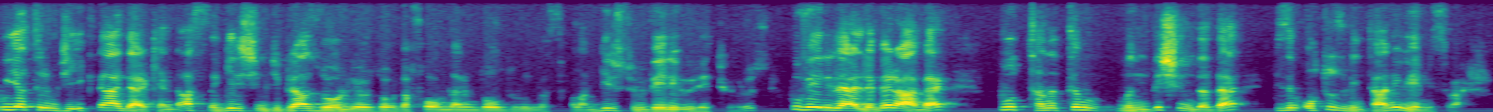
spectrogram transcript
Bu yatırımcıyı ikna ederken de aslında girişimci biraz zorluyoruz orada formların doldurulması falan. Bir sürü veri üretiyoruz. Bu verilerle beraber bu tanıtımın dışında da bizim 30 bin tane üyemiz var.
